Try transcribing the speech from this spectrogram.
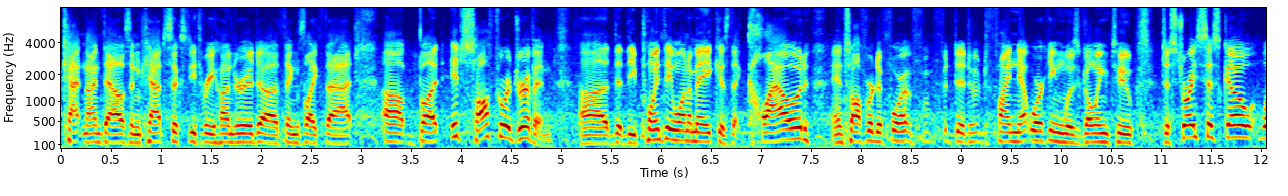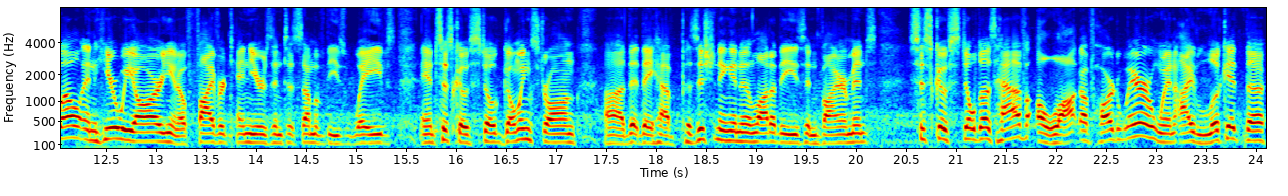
Cat 9000, Cat 6300, uh, things like that. Uh, but it's software driven. Uh, the, the, point they want to make is that cloud and software defined networking was going to destroy Cisco. Well, and here we are, you know, five or 10 years into some of these waves, and Cisco's still going strong. Uh, that they have positioning in a lot of these environments. Cisco still does have a lot of hardware. When I look at the,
